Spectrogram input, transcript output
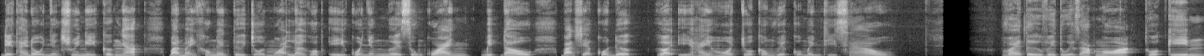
để thay đổi những suy nghĩ cứng nhắc. Bạn mệnh không nên từ chối mọi lời góp ý của những người xung quanh. Biết đâu, bạn sẽ có được gợi ý hay ho cho công việc của mình thì sao? Về tử vi tuổi giáp ngọ, thuộc kim,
